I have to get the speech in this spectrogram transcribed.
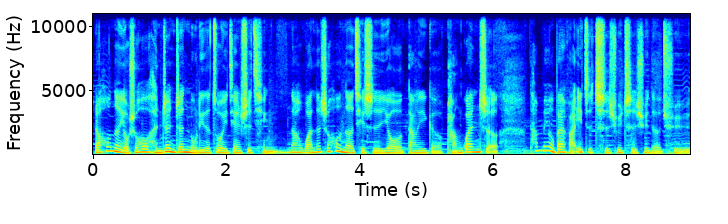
然后呢，有时候很认真努力的做一件事情，那完了之后呢，其实又当一个旁观者，他没有办法一直持续持续的去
